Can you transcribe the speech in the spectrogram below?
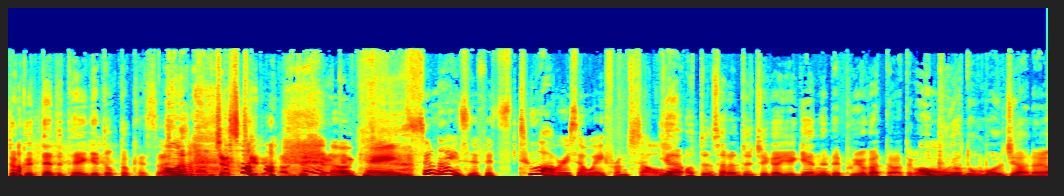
저 그때도 되게 똑똑했어요. Oh, I'm just kidding. I'm just joking. Okay. It's so nice if it's two hours away from Seoul. Yeah, 어떤 사람들 제가 얘기했는데 부여 갔다 왔다고. 어, 부여 너무 멀지 않아요?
